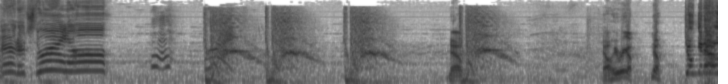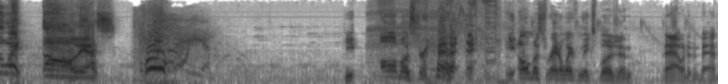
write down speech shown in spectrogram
And it's Thriller! No. Oh, here we go. No, don't get out of the way! Oh, yes! Woo! He almost ran. he almost ran away from the explosion. That would have been bad.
